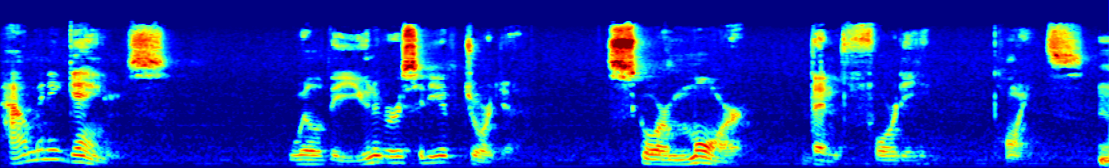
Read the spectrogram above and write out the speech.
how many games will the University of Georgia score more than 40 points. Let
